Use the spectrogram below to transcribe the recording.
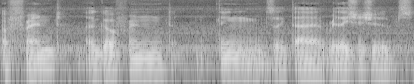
a friend, a girlfriend, things like that, relationships,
